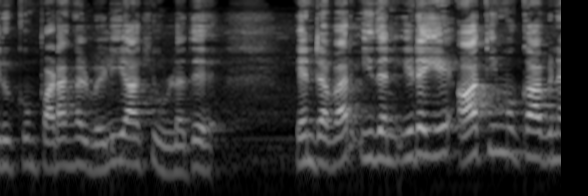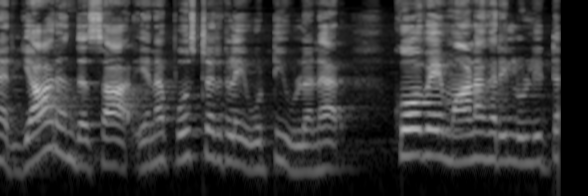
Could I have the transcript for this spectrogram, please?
இருக்கும் படங்கள் வெளியாகி உள்ளது என்றவர் இதன் இடையே அதிமுகவினர் யார் அந்த சார் என போஸ்டர்களை ஒட்டியுள்ளனர் கோவை மாநகரில் உள்ளிட்ட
